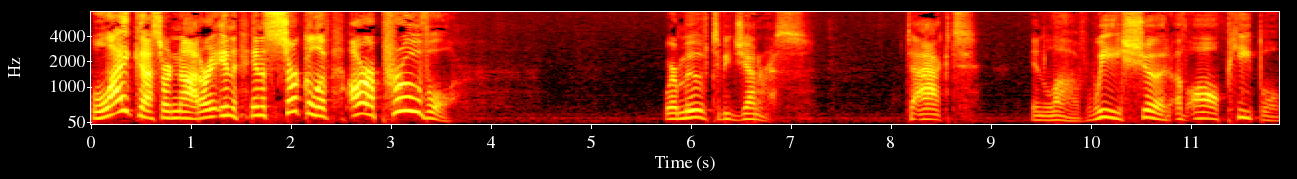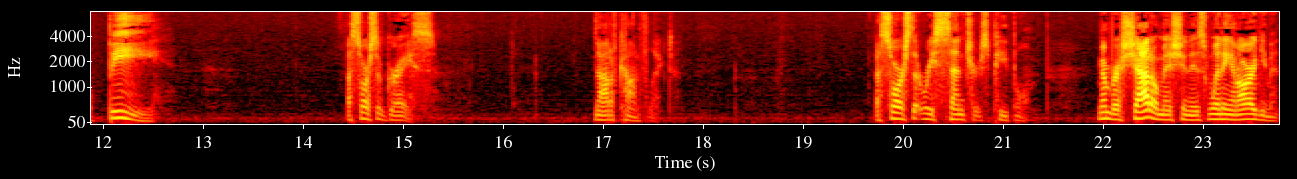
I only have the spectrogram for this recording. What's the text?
like us or not, or in, in a circle of our approval. We're moved to be generous, to act in love. We should, of all people, be a source of grace, not of conflict. a source that recenters people. Remember, a shadow mission is winning an argument,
